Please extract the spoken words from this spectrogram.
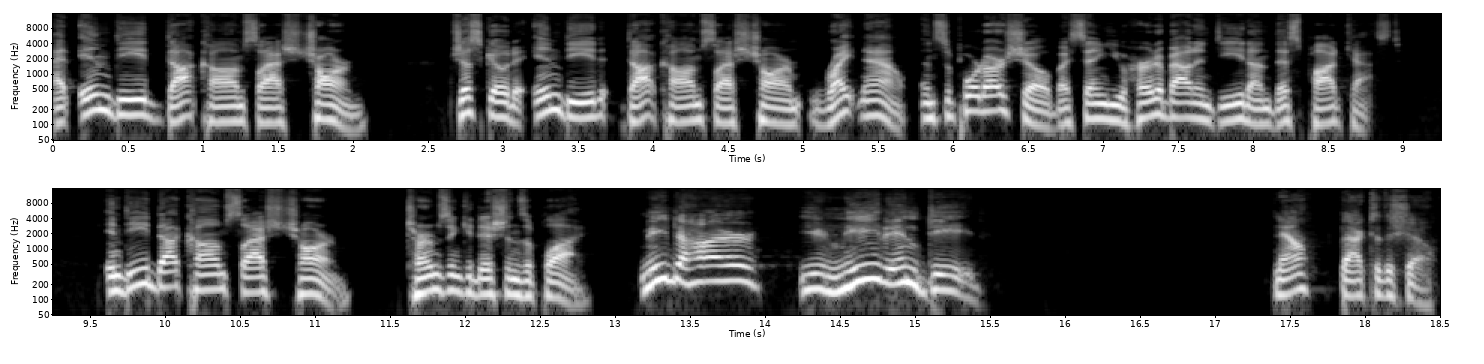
at indeed.com slash charm. Just go to indeed.com slash charm right now and support our show by saying you heard about Indeed on this podcast. Indeed.com slash charm. Terms and conditions apply. Need to hire? You need Indeed. Now, back to the show.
